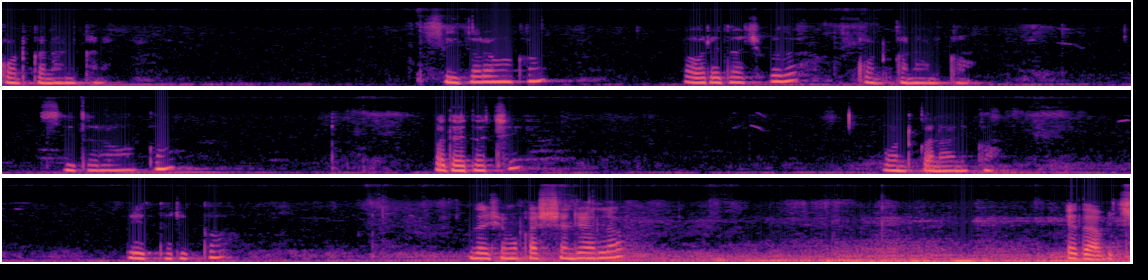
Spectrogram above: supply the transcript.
काउंट करना नहीं। कनी सीधा रहा का और इधर पता काउंट करना नहीं का। సీతారామకం పదైతే వచ్చి వంట కణానిక పేదరిక దశమ కష్టజాల यदाविच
